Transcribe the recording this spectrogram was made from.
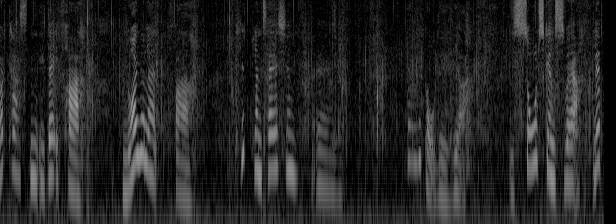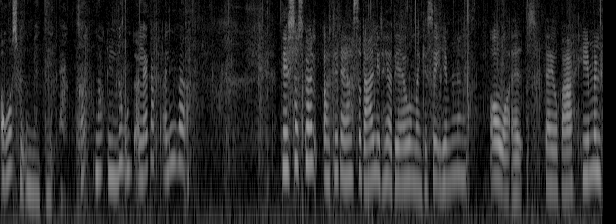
Podcasten i dag fra Nordjylland, fra Klitplantagen. Øh, ja, vi går lige her i solskinsvær. Lidt overskyet, men det er godt nok lunt og lækkert alligevel. Det er så skønt, og det der er så dejligt her, det er jo, at man kan se himlen overalt. Der er jo bare himmel,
